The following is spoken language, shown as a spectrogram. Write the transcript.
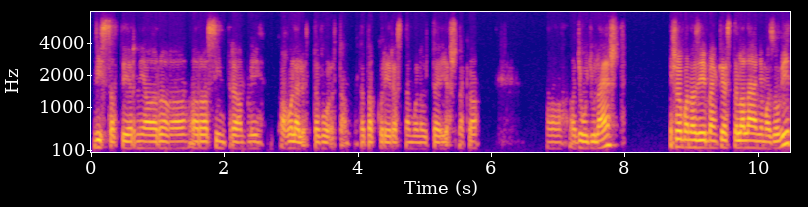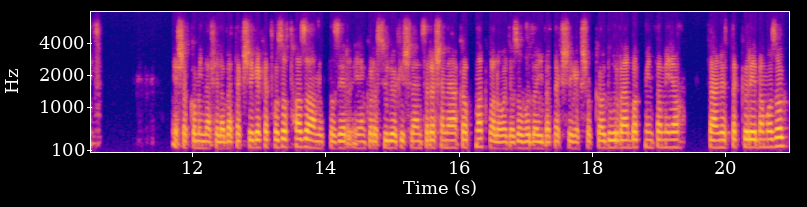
visszatérni arra, arra a szintre, ami, ahol előtte voltam. Tehát akkor éreztem volna, hogy teljesnek a, a, a gyógyulást és abban az évben kezdte el a lányom az ovit, és akkor mindenféle betegségeket hozott haza, amit azért ilyenkor a szülők is rendszeresen elkapnak, valahogy az óvodai betegségek sokkal durvábbak, mint ami a felnőttek körében mozog.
